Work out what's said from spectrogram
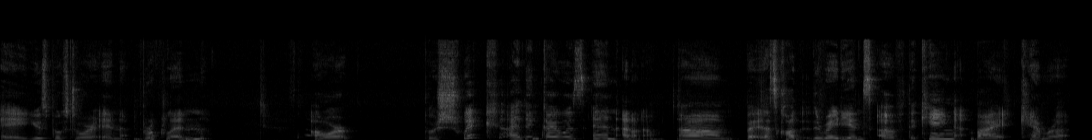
a used bookstore in Brooklyn, or Bushwick, I think I was in. I don't know. Um, but that's called The Radiance of the King by Camara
